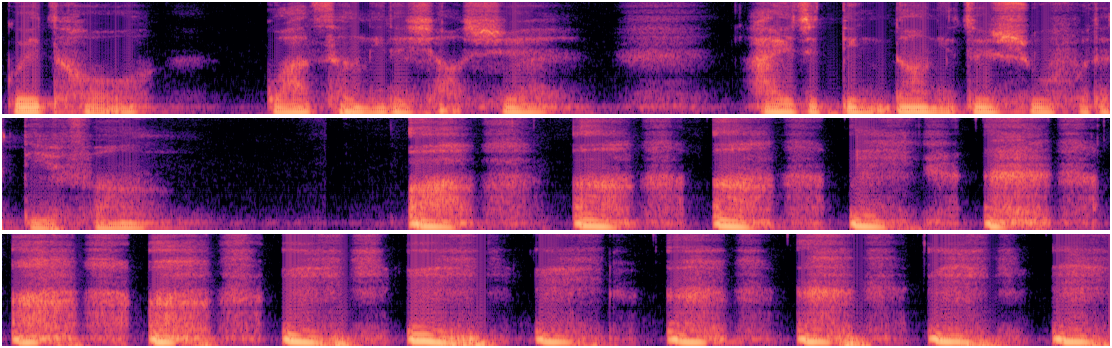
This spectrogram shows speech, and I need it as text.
龟头刮蹭你的小穴还一直顶到你最舒服的地方。啊啊啊嗯嗯啊啊嗯嗯嗯嗯嗯嗯嗯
